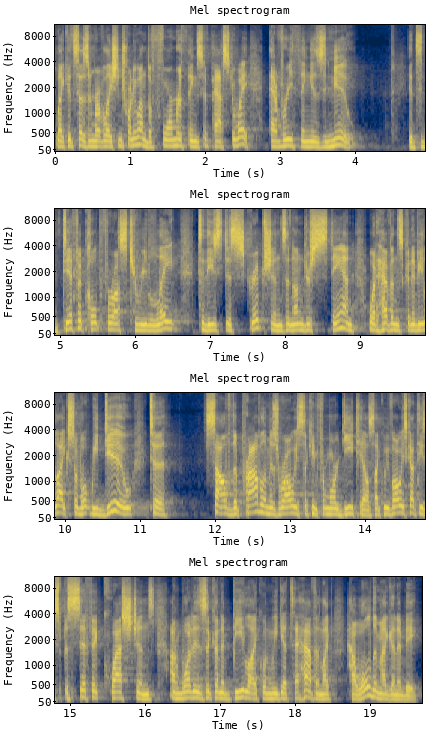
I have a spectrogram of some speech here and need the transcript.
like it says in Revelation 21, the former things have passed away. Everything is new. It's difficult for us to relate to these descriptions and understand what heaven's going to be like. So, what we do to solve the problem is we're always looking for more details. Like we've always got these specific questions on what is it going to be like when we get to heaven? Like, how old am I going to be?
